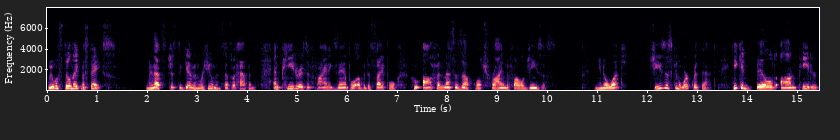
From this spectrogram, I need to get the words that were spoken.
we will still make mistakes. I mean, that's just a given. We're humans. That's what happens. And Peter is a fine example of a disciple who often messes up while trying to follow Jesus. And you know what? Jesus can work with that. He can build on Peter.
